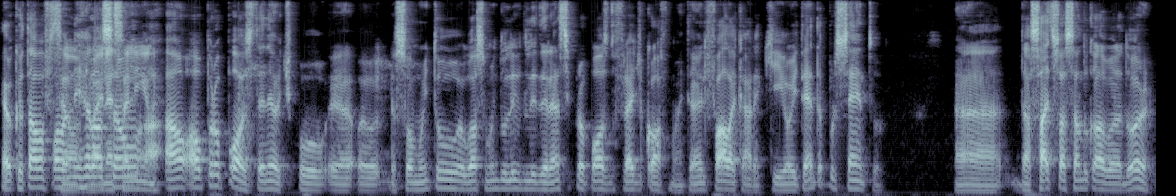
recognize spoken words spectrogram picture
É o que eu tava falando São- em relação ao, ao propósito, entendeu? Tipo, eu, eu- eu sou muito. Eu gosto muito do livro Liderança e Propósito do Fred Kaufman. Então ele fala, cara, que 80% ah, da satisfação do colaborador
